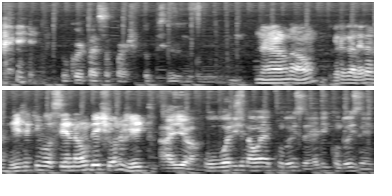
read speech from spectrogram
Vou cortar essa parte que eu tô precisando. Não, não. Quero que a galera veja que você não deixou no jeito. Aí, ó. O original é com dois L e com dois N.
